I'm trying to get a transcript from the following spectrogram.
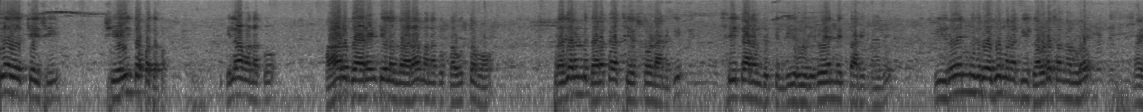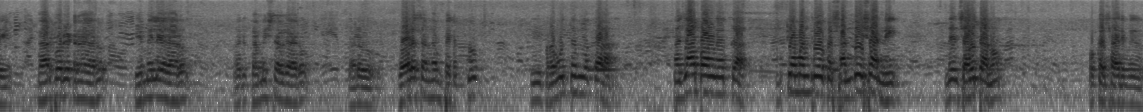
ఐదోది వచ్చేసి చేయుత పథకం. ఇలా మనకు ఆరు గ్యారంటీల ద్వారా మనకు ప్రభుత్వము ప్రజలను దరఖాస్తు చేసుకోవడానికి శ్రీకారం చుట్టింది ఈరోజు ఇరవై ఎనిమిది తారీఖు రోజు. ఈ ఇరవై ఎనిమిది రోజు మనకి గౌడ సంఘంలో మరి కార్పొరేటర్ గారు ఎమ్మెల్యే గారు మరి కమిషనర్ గారు మరి గౌడ సంఘం పెడుతూ ఈ ప్రభుత్వం యొక్క ప్రజాపాలన యొక్క ముఖ్యమంత్రి యొక్క సందేశాన్ని నేను చదువుతాను. ఒకసారి మీరు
